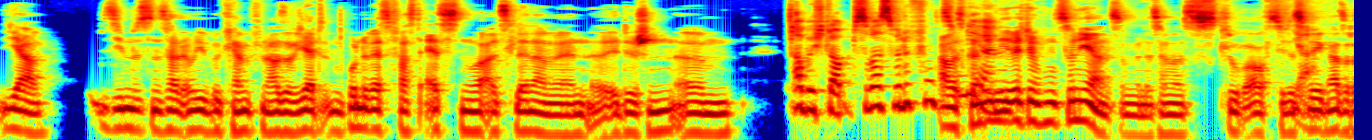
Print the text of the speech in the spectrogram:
ja, sie müssen es halt irgendwie bekämpfen. Also hat im Grunde wäre es fast S nur als Slenderman Edition. Ähm, aber ich glaube, sowas würde funktionieren. Aber es könnte in die Richtung funktionieren, zumindest, wenn man es klug aufzieht. Deswegen, ja. also,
